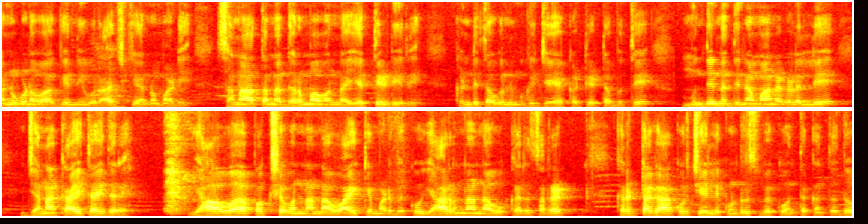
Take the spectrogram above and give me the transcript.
ಅನುಗುಣವಾಗಿ ನೀವು ರಾಜಕೀಯವನ್ನು ಮಾಡಿ, ಸನಾತನ ಧರ್ಮವನ್ನು ಎತ್ತಿ ಹಿಡೀರಿ ಖಂಡಿತವಾಗೂ ನಿಮಗೆ ಜಯ ಕಟ್ಟಿಟ್ಟ ಬುತ್ತಿ ಮುಂದಿನ ದಿನಮಾನಗಳಲ್ಲಿ ಜನ ಕಾಯ್ತಾ ಇದ್ದಾರೆ. ಯಾವ ಪಕ್ಷವನ್ನು ನಾವು ಆಯ್ಕೆ ಮಾಡಬೇಕು, ಯಾರನ್ನ ನಾವು ಕರೆ ಸರೆಟ್ ಕರೆಕ್ಟಾಗಿ ಆ ಕುರ್ಚಿಯಲ್ಲಿ ಕುಂಡ್ರಿಸ್ಬೇಕು ಅಂತಕ್ಕಂಥದ್ದು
